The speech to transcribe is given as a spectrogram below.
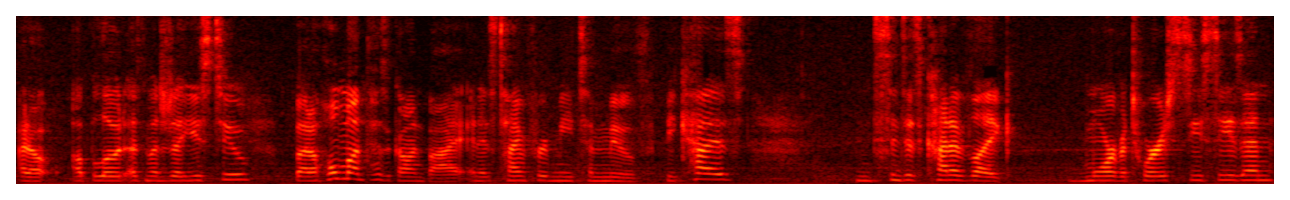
I don't upload as much as I used to, but a whole month has gone by and it's time for me to move because since it's kind of like more of a touristy season,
